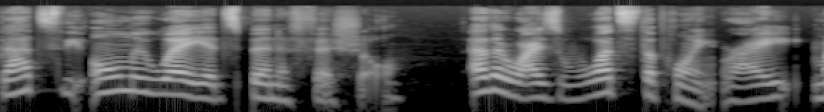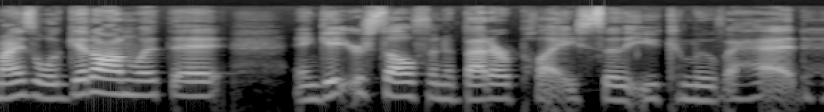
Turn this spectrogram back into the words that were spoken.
That's the only way it's beneficial. Otherwise, what's the point, right? Might as well get on with it and get yourself in a better place so that you can move ahead.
